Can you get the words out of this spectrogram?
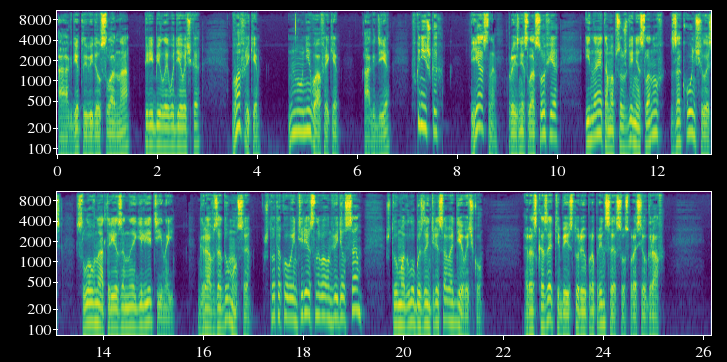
«А где ты видел слона?» — перебила его девочка. «В Африке?» «Ну, не в Африке». «А где?» «В книжках». «Ясно», — произнесла Софья, и на этом обсуждение слонов закончилось, словно отрезанное гильотиной. Граф задумался, что такого интересного он видел сам, что могло бы заинтересовать девочку. «Рассказать тебе историю про принцессу?» — спросил граф.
